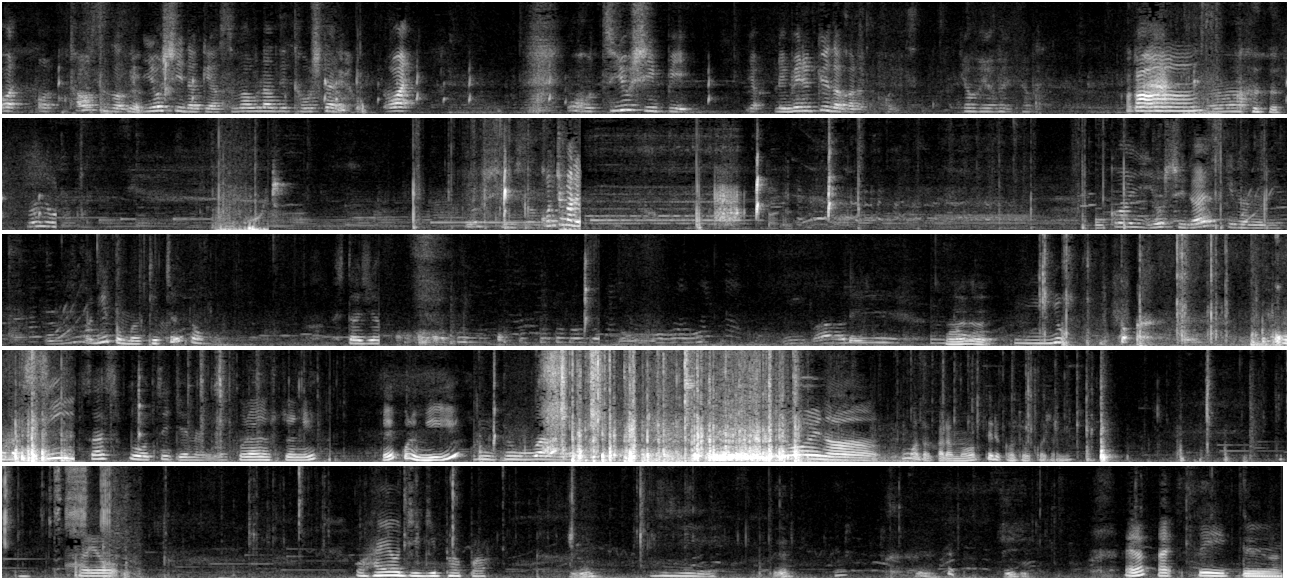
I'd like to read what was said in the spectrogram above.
おいおい倒すぞ。ヨッシーだけはスマブラで倒したいよ。おい。おお強い CP いやレベル9だからだこいつ。やばいやばいやばい。パカーン。あー。なん僕はヨッシー大好きなのにリート負けちゃったもんスタジアムおいしいよっとこらしサスポーついてないよこれは普通にえこれ右強いなコマだから回ってる？かどうかじゃないおはようおはようジジパパえうんジやろはいスイーツは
